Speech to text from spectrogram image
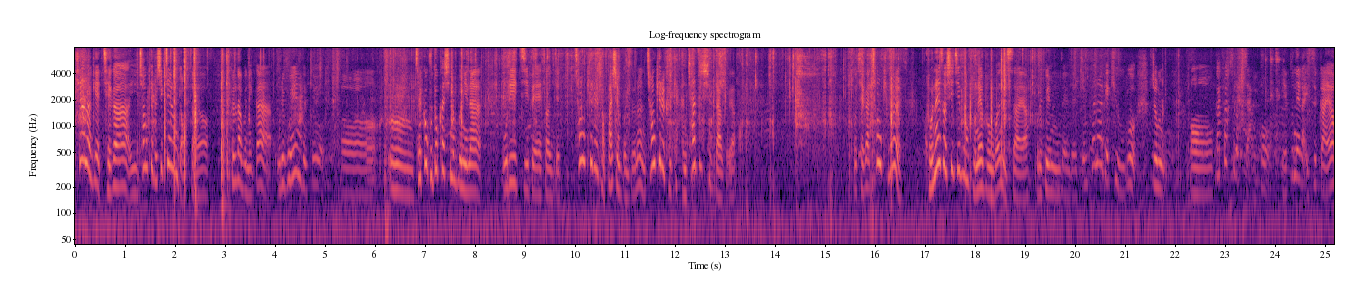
희한하게 제가 이 청키를 식재해 놓은 게 없어요. 그러다 보니까 우리 고객님들도 어, 음, 제 거 구독하시는 분이나 우리 집에서 이제 청키를 접하신 분들은 청키를 그렇게 안 찾으시더라고요. 또 제가 청키를 권해서 시집은 보내본 건 있어요. 우리 고객님들 이제 좀 편하게 키우고 좀 어, 깍깍스럽지 않고 예쁜 애가 있을까요?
